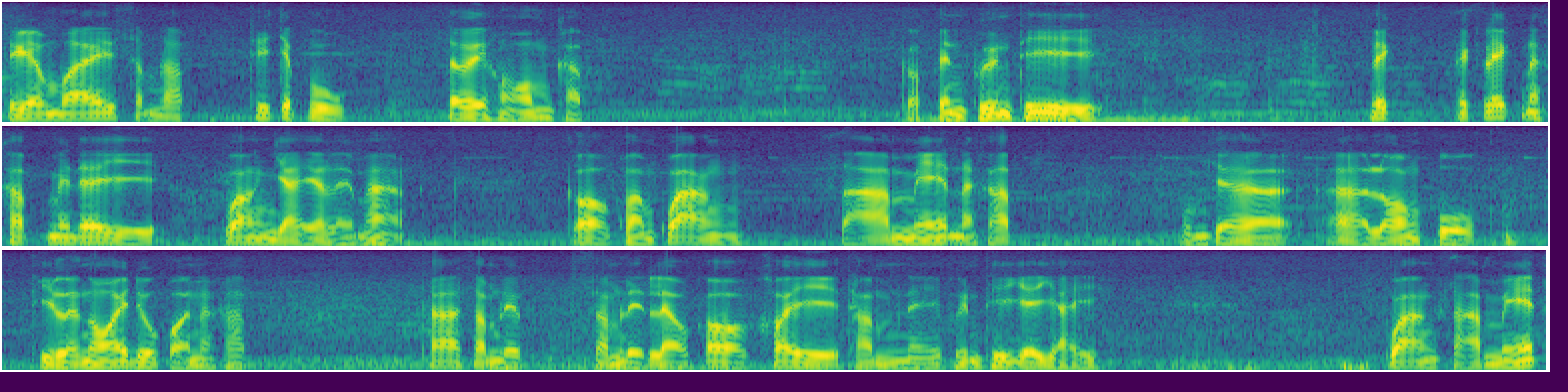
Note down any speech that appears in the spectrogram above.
เตรียมไว้สำหรับที่จะปลูกเตยหอมครับ ก็เป็นพื้นที่เล็กเล็กๆนะครับ ไม่ได้กว้างใหญ่อะไรมาก ก็ความกว้าง 3 เมตรนะครับ ผมจะออลองปลูก ทีละน้อยดูก่อนนะครับ ถ้าสำเร็จสำเร็จแล้วก็ค่อยทำในพื้นที่ใหญ่ ๆ กว้าง 3 เมตร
